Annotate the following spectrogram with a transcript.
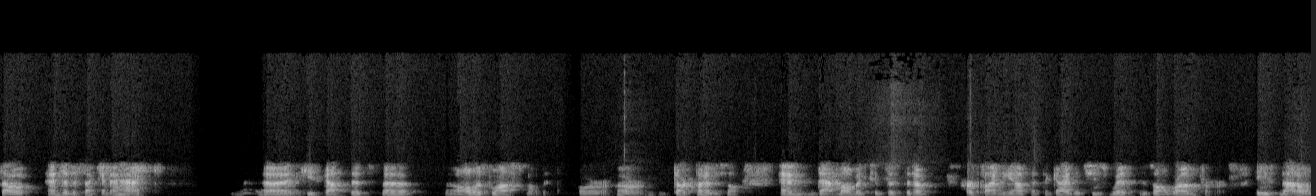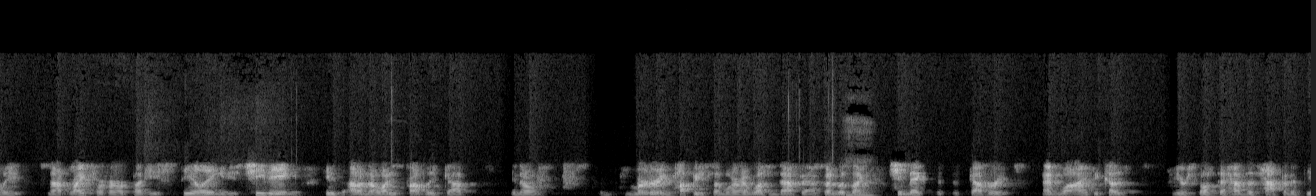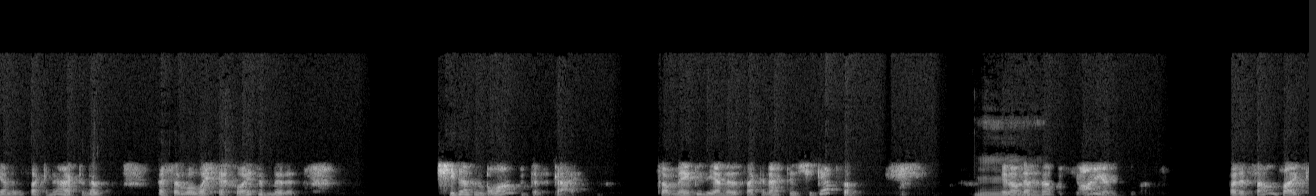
So end of the second act uh, he's got this uh, all is lost moment or or dark night of the soul and that moment consisted of her finding out that the guy that she's with is all wrong for her he's not only not right for her but he's stealing and he's cheating he's i don't know what he's probably got you know murdering puppies somewhere it wasn't that bad but it was like mm. she makes this discovery and why because you're supposed to have this happen at the end of the second act. And then I said, well, wait, wait a minute. She doesn't belong with this guy. So maybe the end of the second act is she gets him. You know, that's not what the audience wants. But it sounds like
